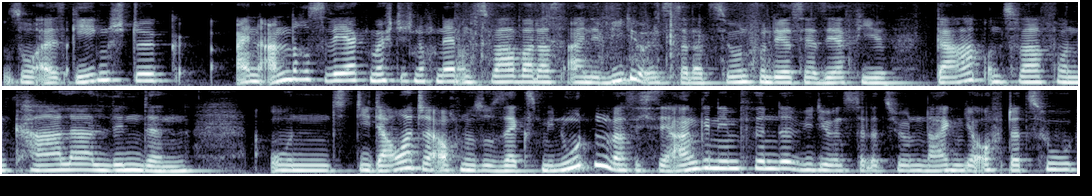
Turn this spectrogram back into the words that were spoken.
so als Gegenstück. Ein anderes Werk möchte ich noch nennen, und zwar war das eine Videoinstallation, von der es ja sehr viel gab, und zwar von Carla Linden. Und die dauerte auch nur so sechs Minuten, was ich sehr angenehm finde. Videoinstallationen neigen ja oft dazu,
